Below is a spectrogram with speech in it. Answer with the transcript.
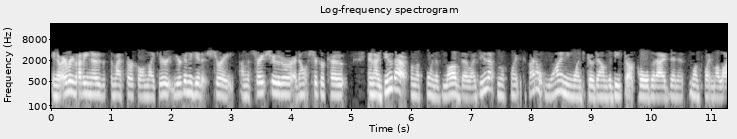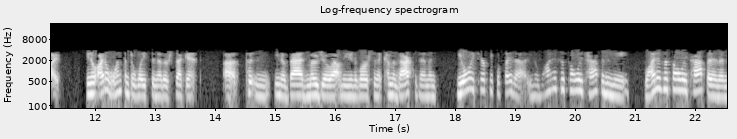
you know, everybody knows it's in my circle. I'm like, you're you're gonna get it straight. I'm a straight shooter, I don't sugarcoat and I do that from a point of love though. I do that from a point because I don't want anyone to go down the deep dark hole that I've been at one point in my life. You know, I don't want them to waste another second, uh, putting, you know, bad mojo out in the universe and it coming back to them. And you always hear people say that, you know, why does this always happen to me? Why does this always happen? And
